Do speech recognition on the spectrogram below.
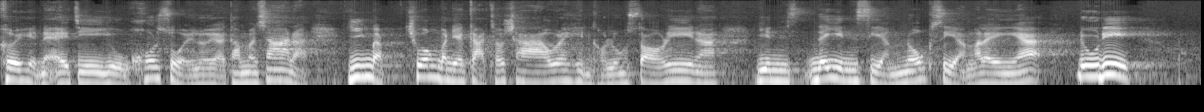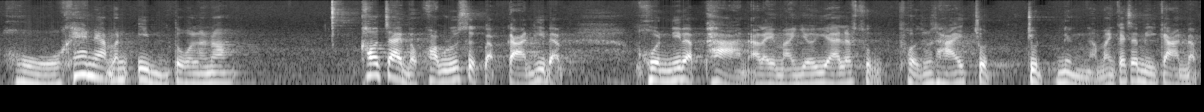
เคยเห็นใน IG อยู่โคตรสวยเลยอะธรรมชาติอะยิ่งแบบช่วงบรรยากาศเช้าๆเวลาเห็นเขาลงสตอรี่นะ ยินได้ยินเสียงนกเสียงอะไรอย่างเงี้ย ดูดิ โห แค่เนี้ยมันอิ่มตัวแล้วเนาะ เข้าใจแบบความรู้สึกแบบการที่แบบคนที่แบบผ่านอะไรมาเยอะแยะแล้วสุดผลสุดท้ายจุดจุดหนึ่งอะมันก็จะมีการแบบ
